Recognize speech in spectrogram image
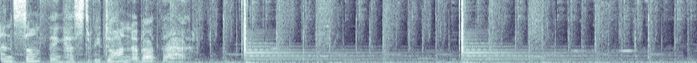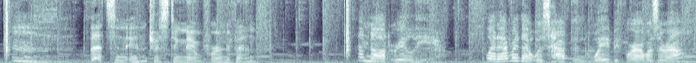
and something has to be done about that. That's an interesting name for an event. And not really. Whatever that was happened way before I was around.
